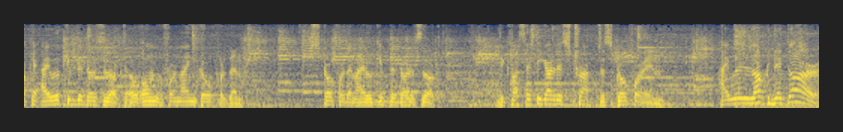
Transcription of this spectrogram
okay, I will keep the doors locked. Oh, oh, for 9, go for them. Just go for them, I will keep the doors locked. The facility guard is trapped, just go for him. I will lock the door!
